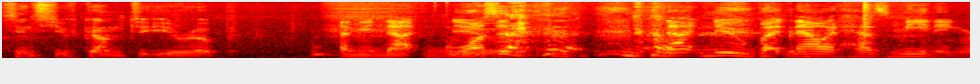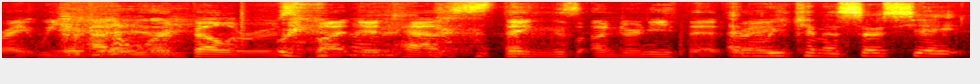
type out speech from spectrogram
since you've come to Europe. I mean, not new. Was it? not new, but now it has meaning, right? We had a word Belarus, but it has things underneath it, and right? we can associate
